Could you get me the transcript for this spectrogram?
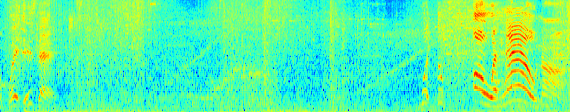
What is that? What the? Oh hell nah!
